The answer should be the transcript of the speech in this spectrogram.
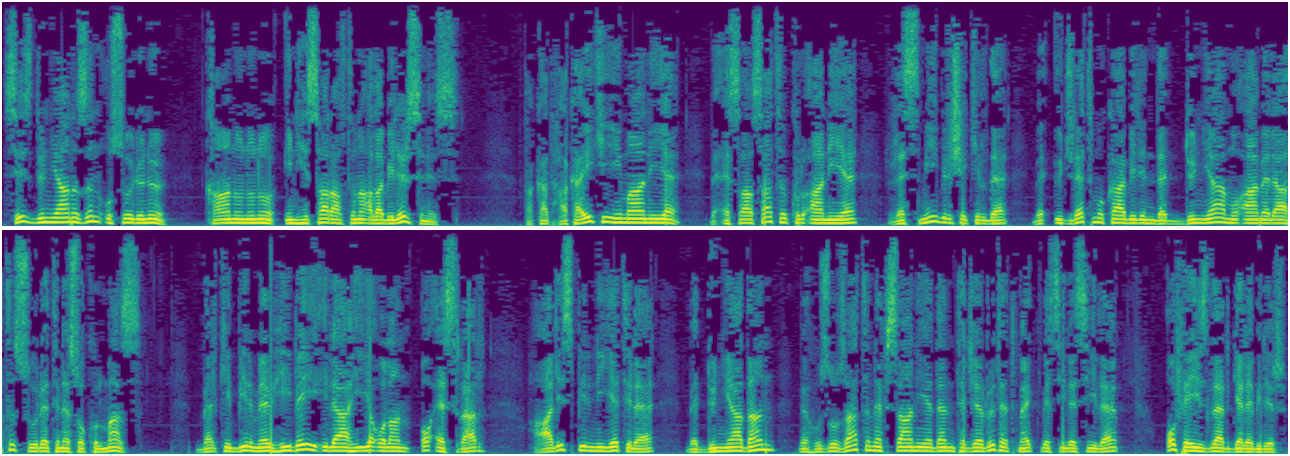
Siz dünyanızın usulünü, kanununu inhisar altına alabilirsiniz. Fakat hakaiki imaniye ve esasat-ı Kur'aniye resmi bir şekilde ve ücret mukabilinde dünya muamelatı suretine sokulmaz. Belki bir mevhibe-i ilahiye olan o esrar halis bir niyet ile ve dünyadan ve huzuzat-ı nefsaniyeden tecerrüt etmek vesilesiyle o feyizler gelebilir.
